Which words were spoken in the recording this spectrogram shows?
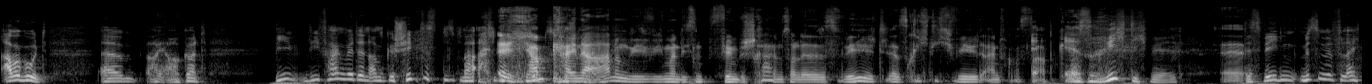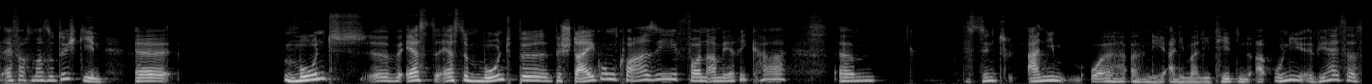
aber gut. Ähm, oh, ja, oh Gott. Wie, wie fangen wir denn am geschicktesten mal an? Ich habe keine Ahnung, wie, wie man diesen Film beschreiben soll. Er ist wild. Er ist richtig wild, einfach was da abgeht. Er ist richtig wild. Äh, Deswegen müssen wir vielleicht einfach mal so durchgehen. Äh, Mond, äh, erste, erste Mondbesteigung quasi von Amerika. Ähm, das sind Anim oh, äh, nee, Animalitäten. Uh, Uni, wie heißt das?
